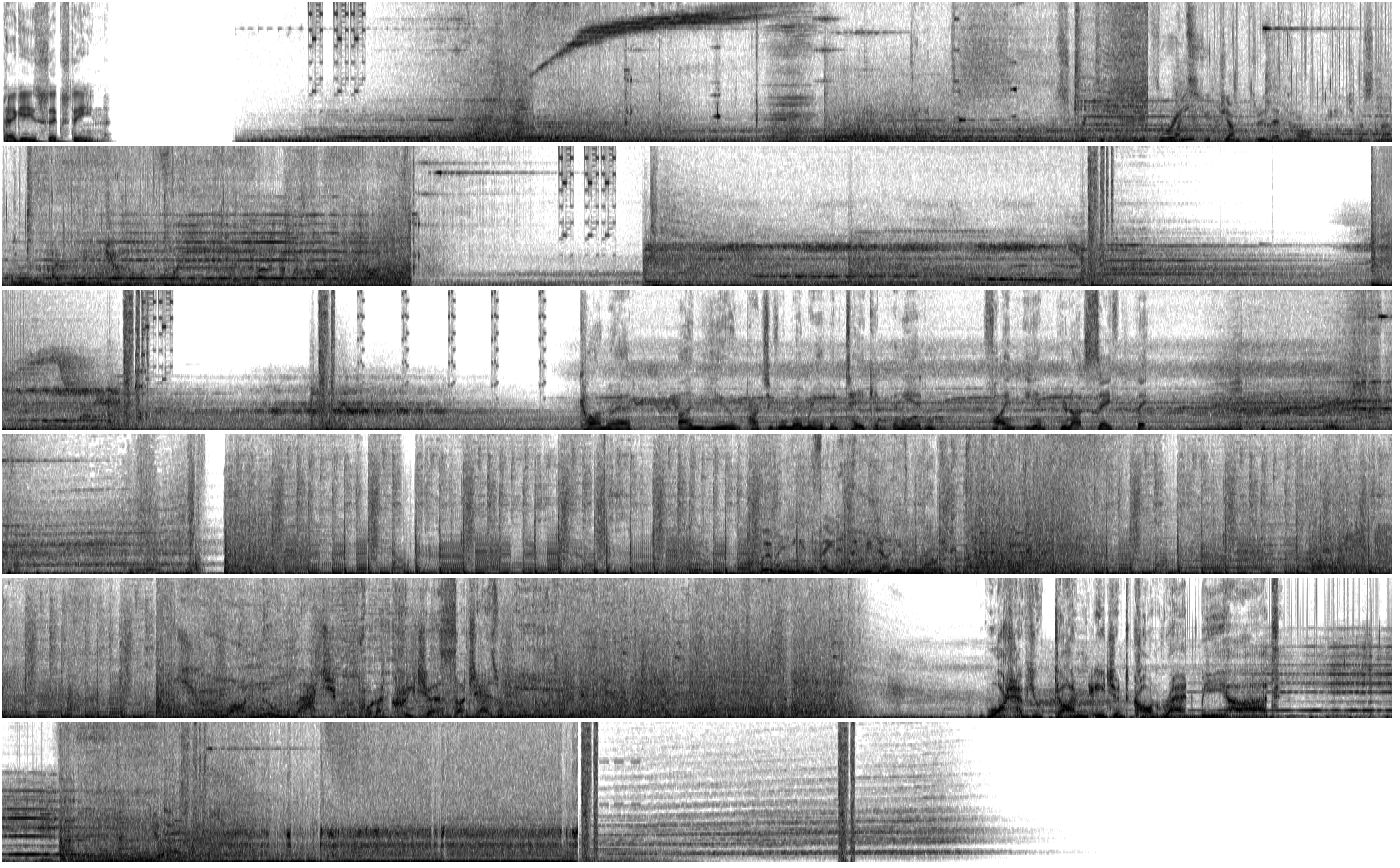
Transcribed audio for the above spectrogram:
Peggy 16. Restricted Area 3? Once you jump through that hole, you just know Conrad, I'm you. Parts of your memory have been taken and hidden. Find Ian. You're not safe. They. We're being invaded and we don't even know it. You are no match for a creature such as we. What have you done, Agent Conrad B. Hart?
